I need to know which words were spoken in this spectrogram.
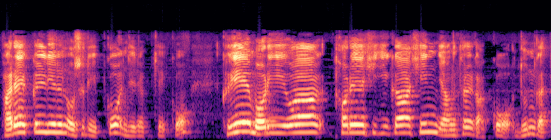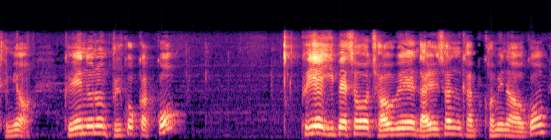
발에 끌리는 옷을 입고 이제 이렇게 있고 그의 머리와 털의 희기가 흰 양털 같고 눈 같으며 그의 눈은 불꽃 같고 그의 입에서 좌우에 날선 검이 나오고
